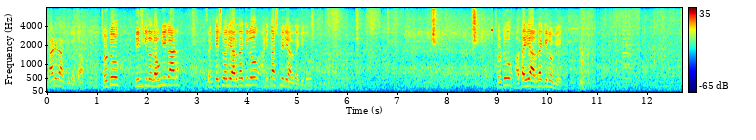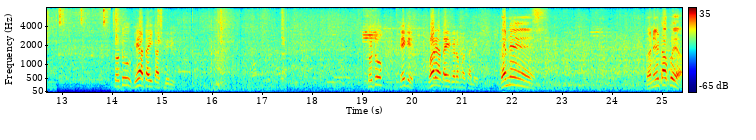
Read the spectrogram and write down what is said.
साडे दहा किलोचा. छोटू तीन किलो लवंगी काढ संकेश्वरी अर्धा किलो आणि काश्मीरी अर्धा किलो. छोटू आता ही अर्धा किलो घे. छोटू घे आता ही काश्मीरी. छोटू हे घे. भर आता हे गरम मसाले. धने. धने टाकूया.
